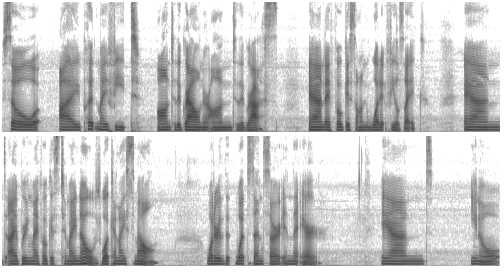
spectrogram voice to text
So I put my feet onto the ground or onto the grass and I focus on what it feels like. And I bring my focus to my nose. What can I smell? What are the what scents are in the air? And you know,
